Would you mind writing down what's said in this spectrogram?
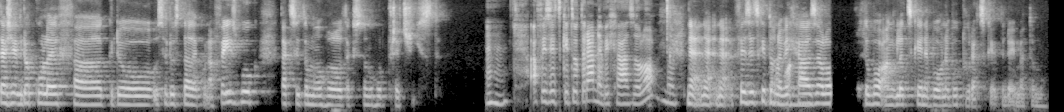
Takže kdokoliv, eh, kdo se dostal jako na Facebook, tak si to mohl, tak si to mohl přečíst. Uh-huh. A fyzicky to teda nevycházelo? Ne, ne, ne, ne. fyzicky to no, nevycházelo, to bylo anglicky nebo, nebo turecky, dejme tomu.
